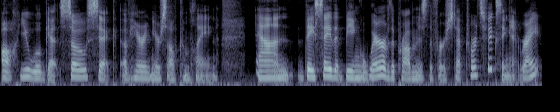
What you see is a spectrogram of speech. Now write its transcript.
oh, you will get so sick of hearing yourself complain. And they say that being aware of the problem is the first step towards fixing it, right?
